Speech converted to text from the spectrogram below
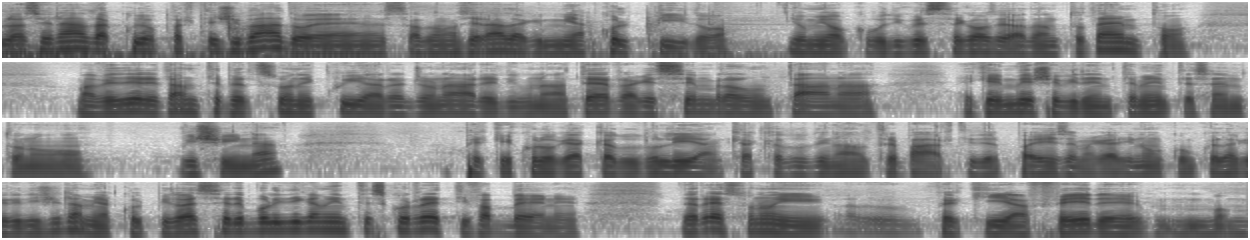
La serata a cui ho partecipato è stata una serata che mi ha colpito. Io mi occupo di queste cose da tanto tempo, ma vedere tante persone qui a ragionare di una terra che sembra lontana e che invece evidentemente sentono vicina, perché quello che è accaduto lì anche accaduto in altre parti del paese, magari non con quella criticità, mi ha colpito. Essere politicamente scorretti fa bene, del resto noi, eh, per chi ha fede, mm,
